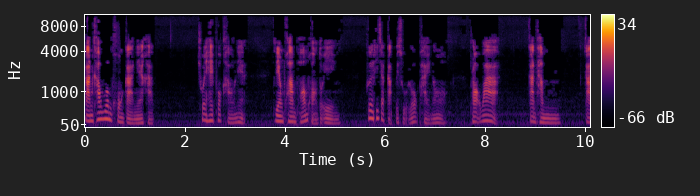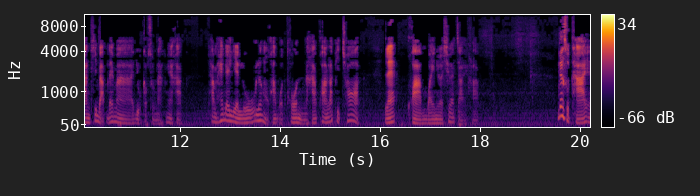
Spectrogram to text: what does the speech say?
การเข้าร่วมโครงการนี้ครับ ช่วยให้พวกเขาเนี่ยเตรียมความพร้อมของตัวเอง เพื่อที่จะกลับไปสู่โลกภายนอก เพราะว่าการทำการที่แบบได้มาอยู่กับสุนัขเนี่ยครับ ทำให้ได้เรียนรู้เรื่องของความอดทนนะครับ ความรับผิดชอบ และความไวเนื้อเชื่อใจครับ เรื่องสุดท้ายใน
